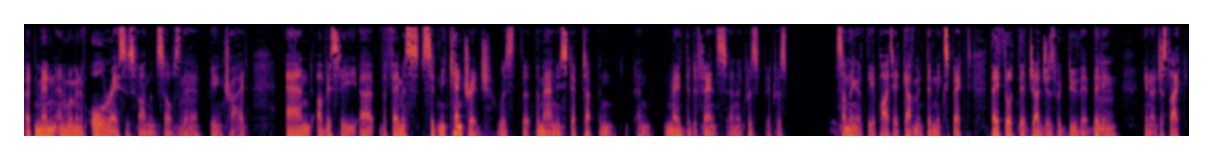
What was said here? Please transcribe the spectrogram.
But men and women of all races found themselves there being tried. And obviously, uh, the famous Sidney Kentridge was the, the man who stepped up and, and made the defense. And it was, it was something that the apartheid government didn't expect. They thought their judges would do their bidding, you know, just like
